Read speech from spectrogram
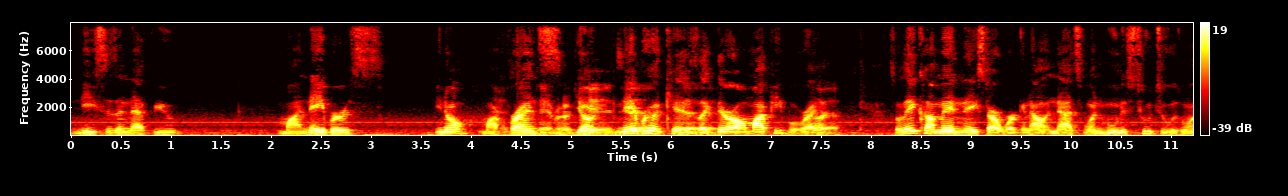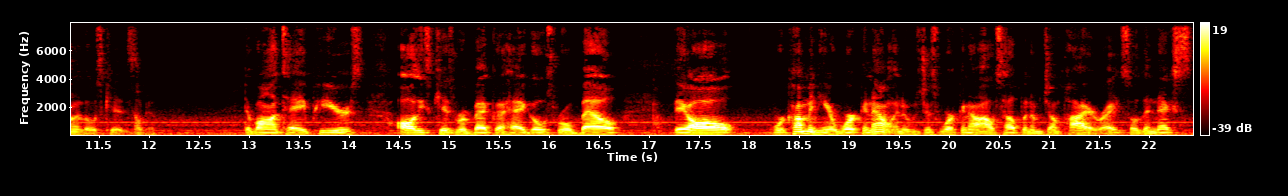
nieces and nephew, my neighbors, you know, my Yeah, friends, neighborhood young kids, neighborhood yeah, kids. yeah, like they're all my people, right? Oh. So they come in and they start working out, and that's when Munis Tutu is one of those kids. Okay. Devontae, Pierce, all these kids, Rebecca, Hagos, Robel, they all were coming here working out, and it was just working out. I was helping them jump higher, right? So the next,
